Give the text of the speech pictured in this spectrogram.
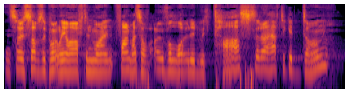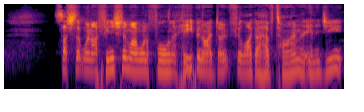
And so subsequently, I often find myself overloaded with tasks that I have to get done such that when I finish them, I want to fall in a heap and I don't feel like I have time and energy,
